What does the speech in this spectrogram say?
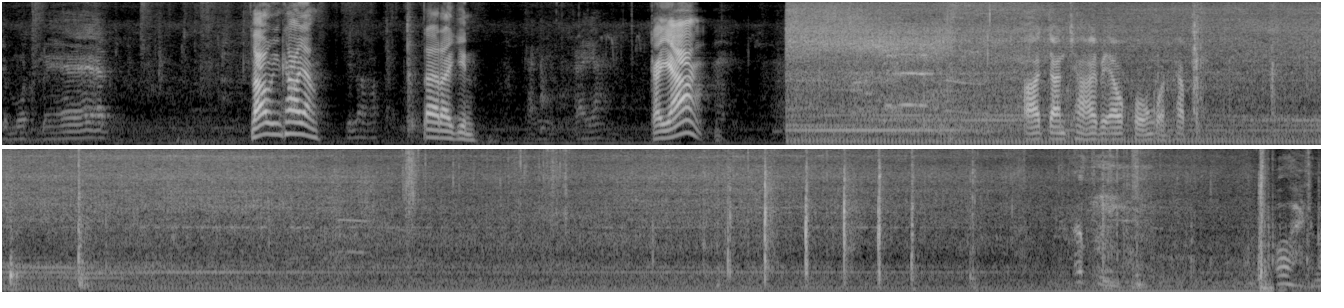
จะหมดแบดเรากินข้าวยัง กินแล้วครับ ได้อะไรกิน ไก่ย่าง ไก่ย่าง อาจารย์ชายไปเอาของก่อนครับอึ๊บโอ้ยทำไม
